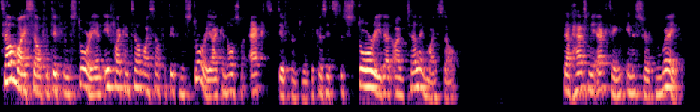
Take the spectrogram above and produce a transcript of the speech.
tell myself a different story. And if I can tell myself a different story, I can also act differently because it's the story that I'm telling myself that has me acting in a certain way.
